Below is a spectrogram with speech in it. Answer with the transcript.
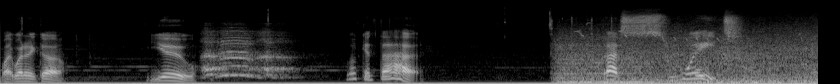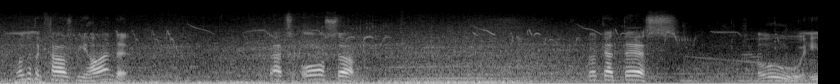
Wait, where did it go? You! Look at that! That's sweet! Look at the cars behind it! That's awesome! Look at this! Oh, he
